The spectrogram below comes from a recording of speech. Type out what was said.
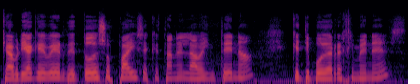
que habría que ver de todos esos países que están en la veintena qué tipo de régimen es.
